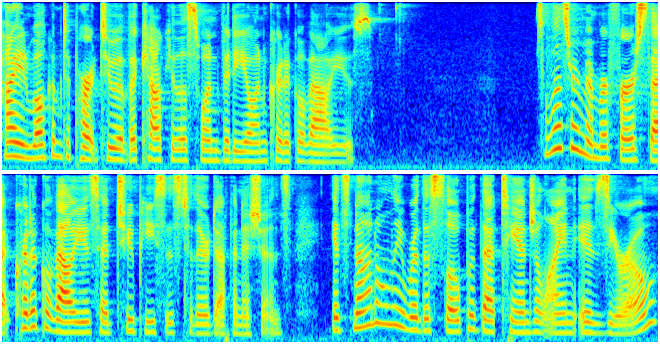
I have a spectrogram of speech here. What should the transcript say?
Hi and welcome to part two of a Calculus 1 video on critical values. So let's remember first that critical values had two pieces to their definitions. It's not only where the slope of that tangent line is zero,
